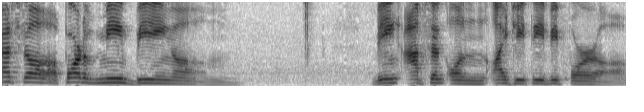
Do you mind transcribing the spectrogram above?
As a part of me being um, being absent on IGTV for um,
